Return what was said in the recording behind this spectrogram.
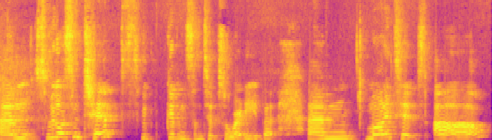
Um, so we've got some tips. We've given some tips already, but um, my tips are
